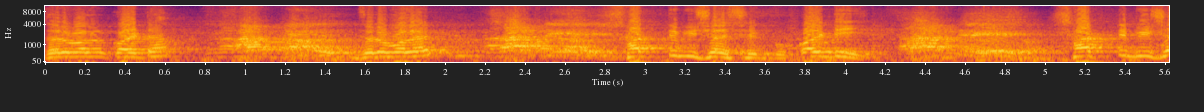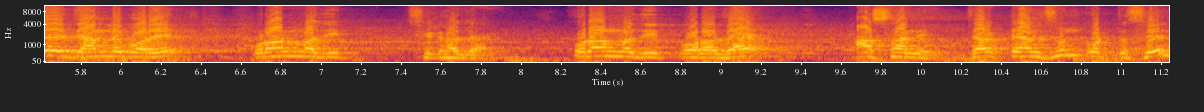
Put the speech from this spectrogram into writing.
জোরে বলেন কয়টা? জোরে বলেন? ষাটটি বিষয় শিখব। কয়টি? ষাটটি বিষয় জানলে পরে কোরআন মাজিদ শেখা যায়। কোরআন মাজিদ পড়া যায় আসানে। যারা টেনশন করতেছেন,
